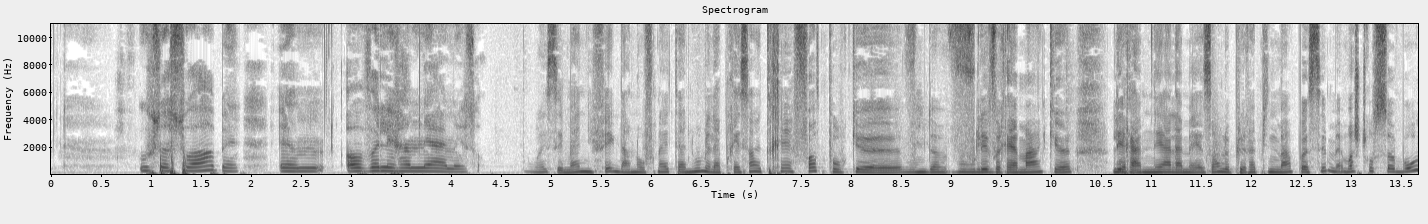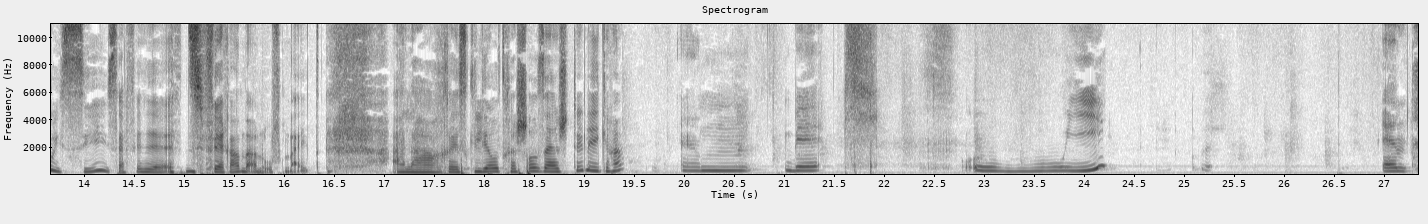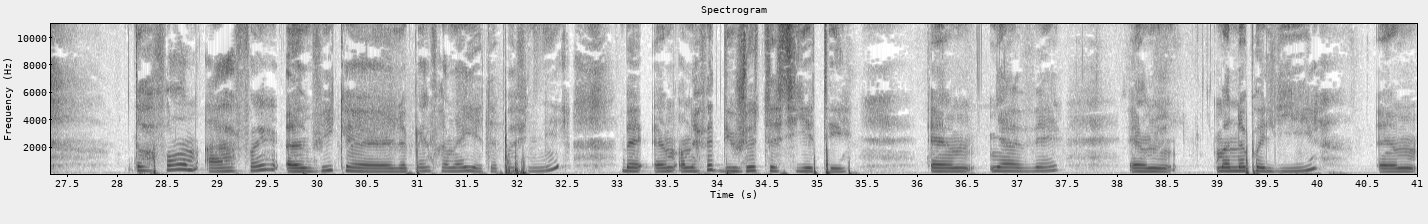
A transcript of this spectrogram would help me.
ou ce soir, ben, euh, on va les ramener à la maison. Oui, c'est magnifique dans nos fenêtres à nous, mais la pression est très forte pour que vous, me vous voulez vraiment que les ramener à la maison le plus rapidement possible. Mais moi, je trouve ça beau ici. Ça fait euh, différent dans nos fenêtres. Alors, est-ce qu'il y a autre chose à ajouter, les grands? Euh, ben, oui. Euh, D'enfant, à la fin, euh, vu que le pain frenaille n'était pas fini, ben, euh, on a fait des jeux de société. Euh, Il y avait Monopoly, un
